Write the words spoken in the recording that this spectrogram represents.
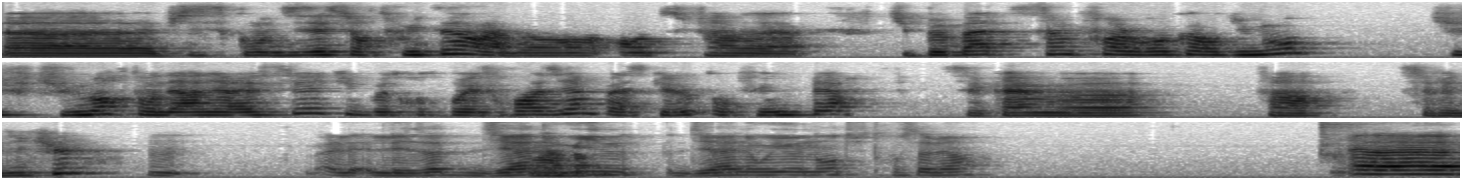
Euh, puis ce qu'on disait sur Twitter, là, tu peux battre cinq fois le record du monde, tu, tu mords ton dernier essai, tu peux te retrouver troisième parce que l'autre on fait une perte. C'est quand même, euh, enfin, c'est ridicule. Les les autres, Diane, Voilà. oui, Diane, oui ou non, tu trouves ça bien Euh,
